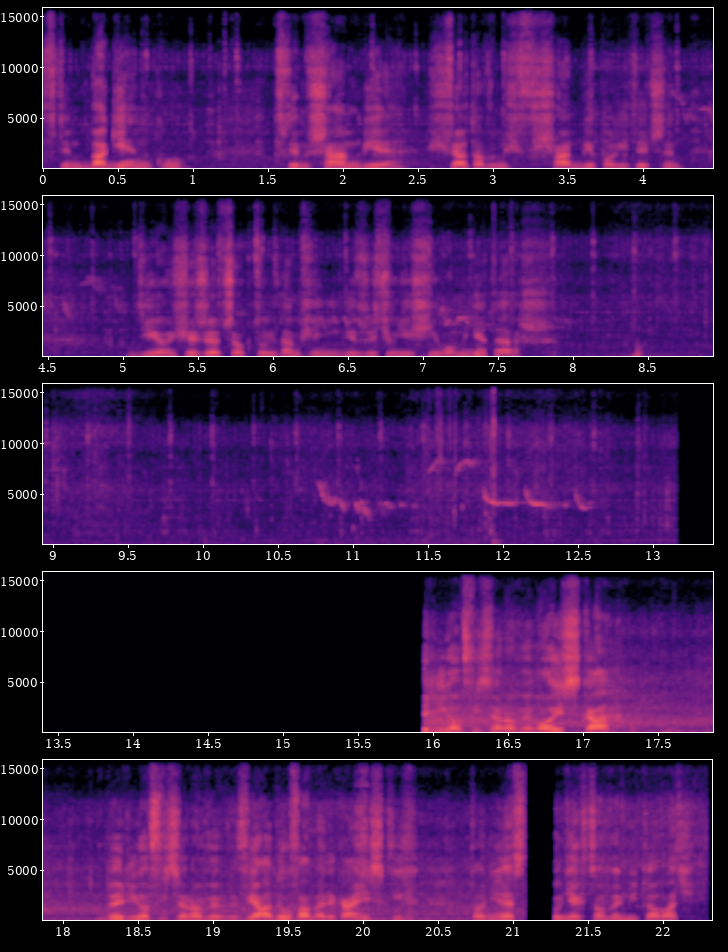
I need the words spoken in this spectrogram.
W tym bagienku, w tym szambie, światowym szambie politycznym, dzieją się rzeczy, o których nam się nigdy w życiu nie śniło. Mnie też. Byli oficerowie wojska, byli oficerowie wywiadów amerykańskich. To nie jest, nie chcą wymitować.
